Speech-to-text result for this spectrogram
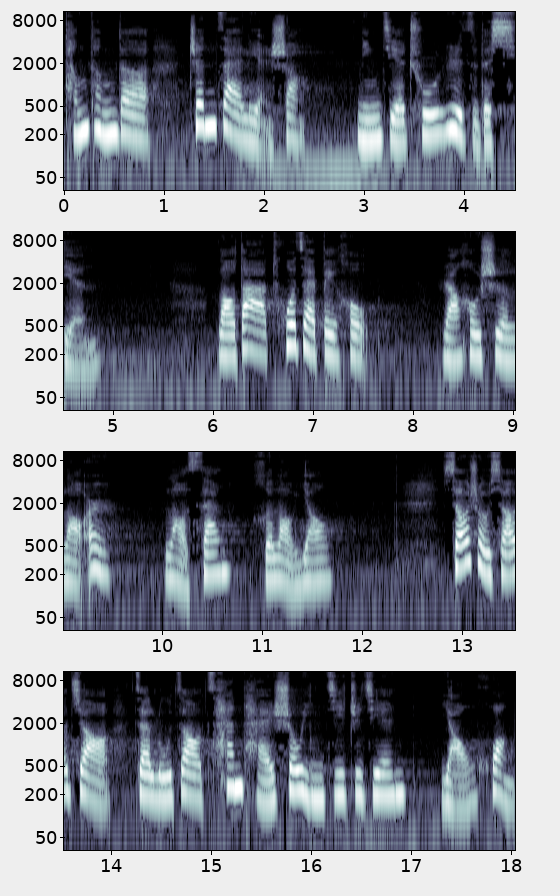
腾腾的蒸在脸上。凝结出日子的咸，老大拖在背后，然后是老二、老三和老幺，小手小脚在炉灶、餐台、收银机之间摇晃。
